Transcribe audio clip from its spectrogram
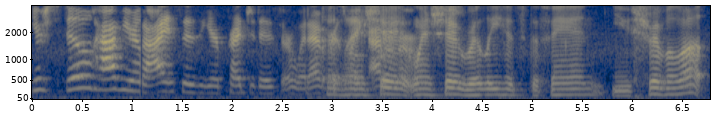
You still have your biases, your prejudice, or whatever. Because like, when shit when shit really hits the fan, you shrivel up.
